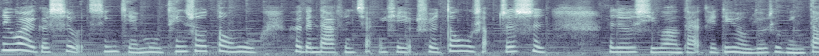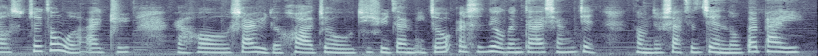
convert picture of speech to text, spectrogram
另外一个是我的新节目《听说动物》，会跟大家分享一些有趣的动物小知识。那就希望大家可以订阅我 YouTube 频道，是追踪我的 IG。然后鲨鱼的话，就继续在每周二、四、六跟大家相见。那我们就下次见喽，拜拜。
